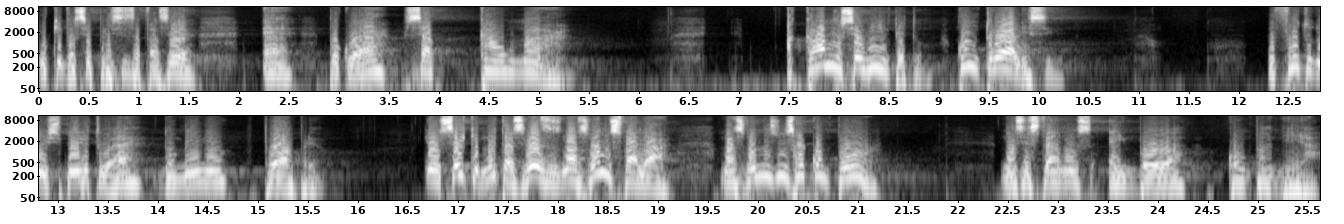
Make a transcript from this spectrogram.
o que você precisa fazer é procurar se acalmar. Acalme o seu ímpeto, controle-se. O fruto do Espírito é domínio próprio. Eu sei que muitas vezes nós vamos falhar, mas vamos nos recompor. Nós estamos em boa companhia.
